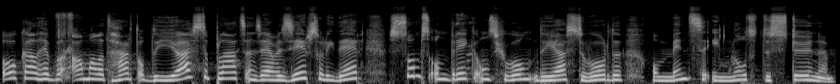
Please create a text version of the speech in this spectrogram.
ook al hebben we allemaal het hart op de juiste plaats en zijn we zeer solidair, soms ontbreken ons gewoon de juiste woorden om mensen in nood te steunen.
